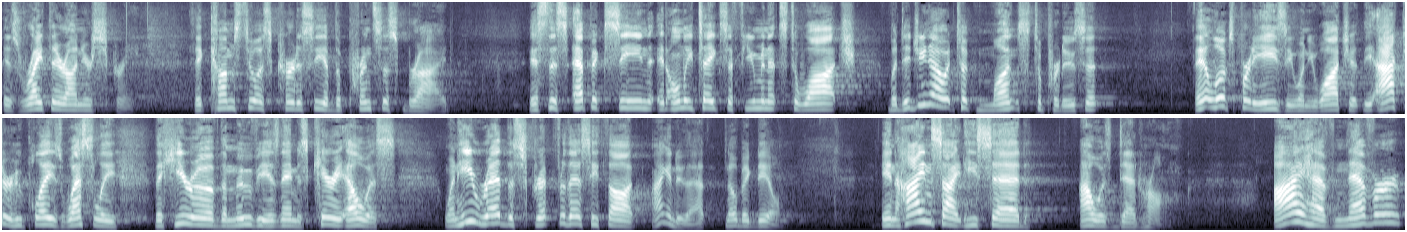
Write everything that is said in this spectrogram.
is right there on your screen. It comes to us courtesy of The Princess Bride. It's this epic scene. It only takes a few minutes to watch, but did you know it took months to produce it? It looks pretty easy when you watch it. The actor who plays Westley, the hero of the movie, his name is Cary Elwes. When he read the script for this, he thought, I can do that, no big deal. In hindsight, he said, I was dead wrong. I have never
